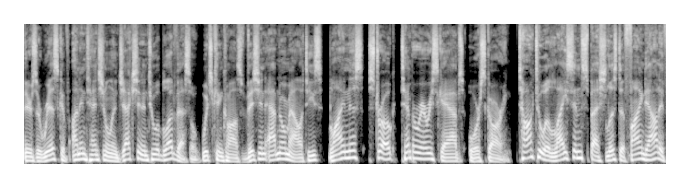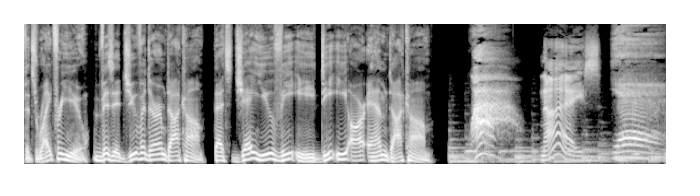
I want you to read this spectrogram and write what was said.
There's a risk of unintentional injection into a blood vessel, which can cause vision abnormalities, blindness, stroke, temporary scabs, or scarring. Talk to a licensed specialist to find out if it's right for you. Visit juvederm.com. That's J U V E D E R M.com. Wow. Nice. Yeah.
